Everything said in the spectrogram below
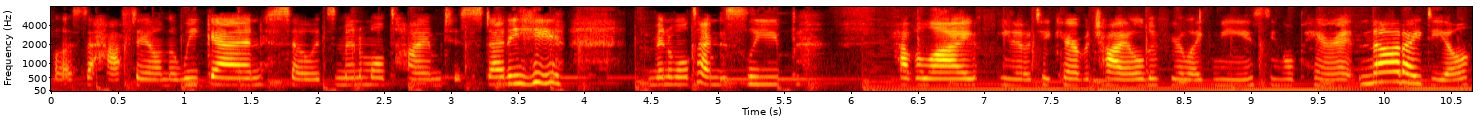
plus a half day on the weekend. So it's minimal time to study, minimal time to sleep, have a life, you know, take care of a child if you're like me, single parent. Not ideal.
